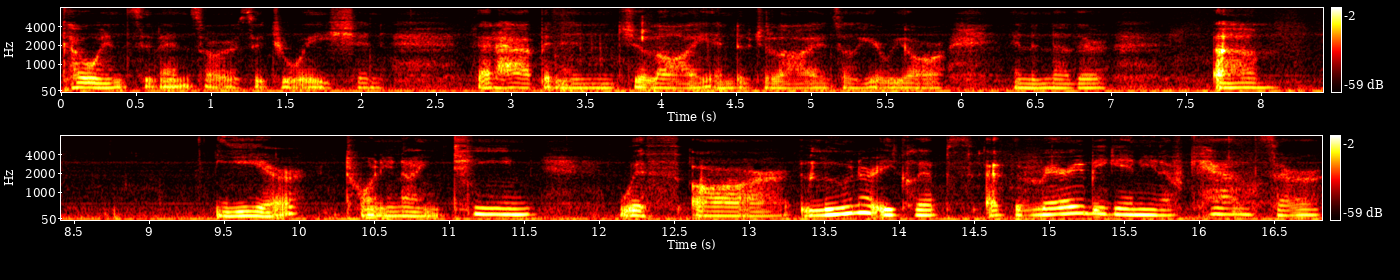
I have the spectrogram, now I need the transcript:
coincidence or situation that happened in July, end of July. And so here we are in another um, year, 2019, with our lunar eclipse at the very beginning of Cancer,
